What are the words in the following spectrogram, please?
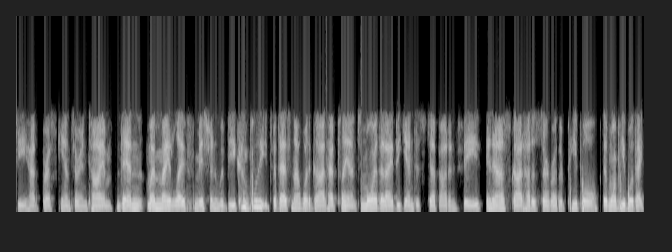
she had breast cancer in time, then my, my life mission would be complete. But that's not what God had planned. The more that I began to step out in faith and ask God how to serve other people, the more people that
